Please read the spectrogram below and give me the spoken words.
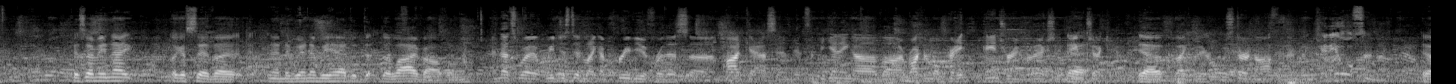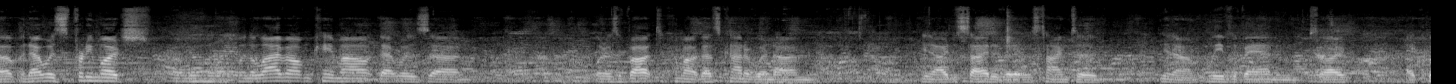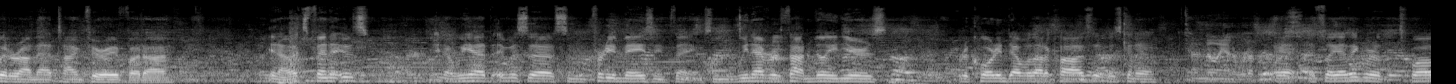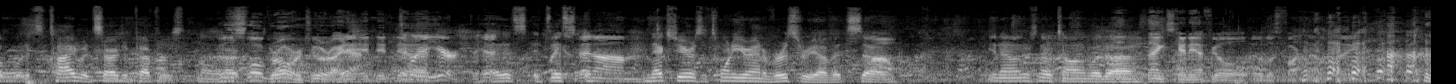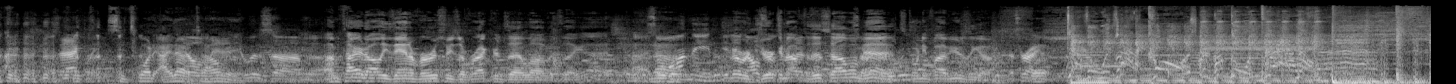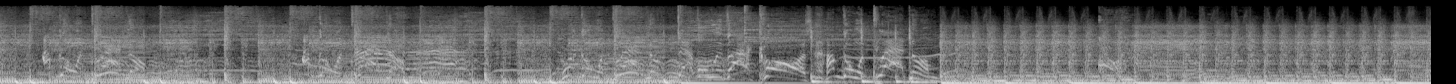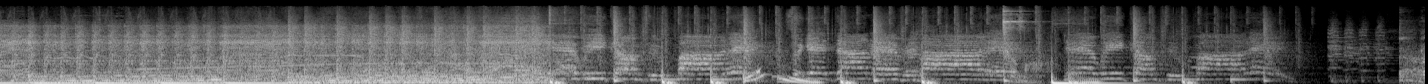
Because I mean, like, like I said, uh, and then we, and then we had the, the live album. And that's what we just did like a preview for this uh, podcast, and it's the beginning of uh, Rock and Roll pa- Pantry, where they actually name Yeah. check you. Yeah. Like they're starting off and they're like, Kenny Olson. Yeah, and that was pretty much when the live album came out. That was um, when it was about to come out. That's kind of when um, you know I decided that it was time to you know leave the band, and so I I quit around that time period. But uh, you know it's been it was you know we had it was uh, some pretty amazing things, and we never thought in a million years recording Devil Without a Cause it was gonna. 10 million or whatever. it It's like I think we're at 12. It's tied with Sergeant Pepper's. It was a slow grower too, right? Yeah, It, it, it took like uh, a year to hit. And it's it's Like, this then, um, next year is the 20 year anniversary of it, so you know there's no telling what uh, Thanks, Kenny. I feel old, old as fuck now. Exactly. it's the 20. I know. No, tell man, me. It was. Um, I'm tired of all these anniversaries of records I love. It's like, eh. so on the. and remember jerking off to this album? sorry. Yeah, it's 25 years ago. That's right. Devil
